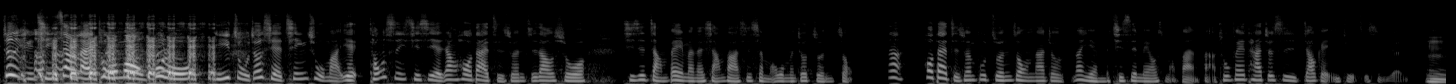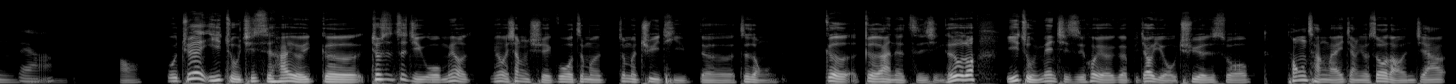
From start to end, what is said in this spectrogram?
就是与其这样来托梦，不如遗嘱就写清楚嘛。也同时，其实也让后代子孙知道说，其实长辈们的想法是什么，我们就尊重。那后代子孙不尊重，那就那也其实没有什么办法，除非他就是交给遗嘱执行人。嗯，对啊，好，我觉得遗嘱其实还有一个，就是自己我没有没有像学过这么这么具体的这种个个案的执行。可是我说遗嘱里面其实会有一个比较有趣的是说，通常来讲，有时候老人家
